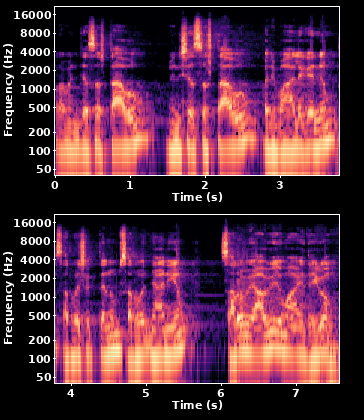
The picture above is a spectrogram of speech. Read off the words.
പ്രപഞ്ച സൃഷ്ടാവും മനുഷ്യ സൃഷ്ടാവും പരിപാലകനും സർവശക്തനും സർവജ്ഞാനിയും സർവവ്യാപിയുമായ ദൈവം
